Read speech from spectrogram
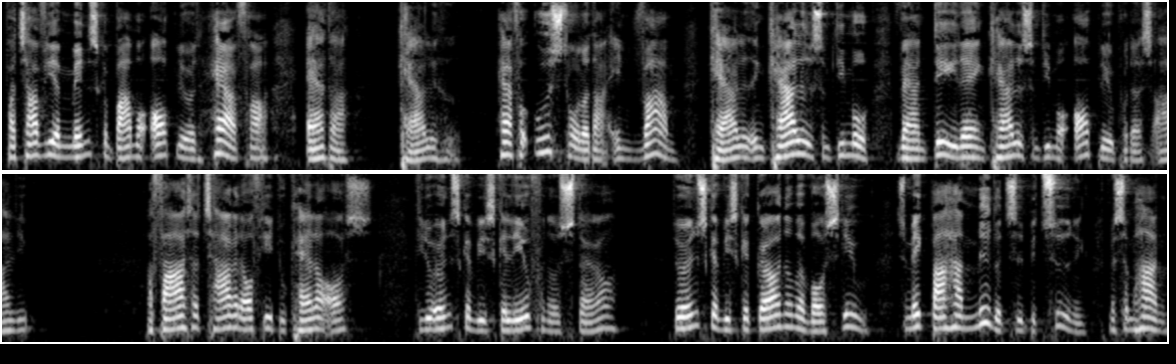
For tak vi, at mennesker bare må opleve, at herfra er der kærlighed. Herfor udstråler der en varm kærlighed. En kærlighed, som de må være en del af. En kærlighed, som de må opleve på deres eget liv. Og far, så takker dig fordi du kalder os. Fordi du ønsker, at vi skal leve for noget større. Du ønsker, at vi skal gøre noget med vores liv, som ikke bare har midlertidig betydning, men som har en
